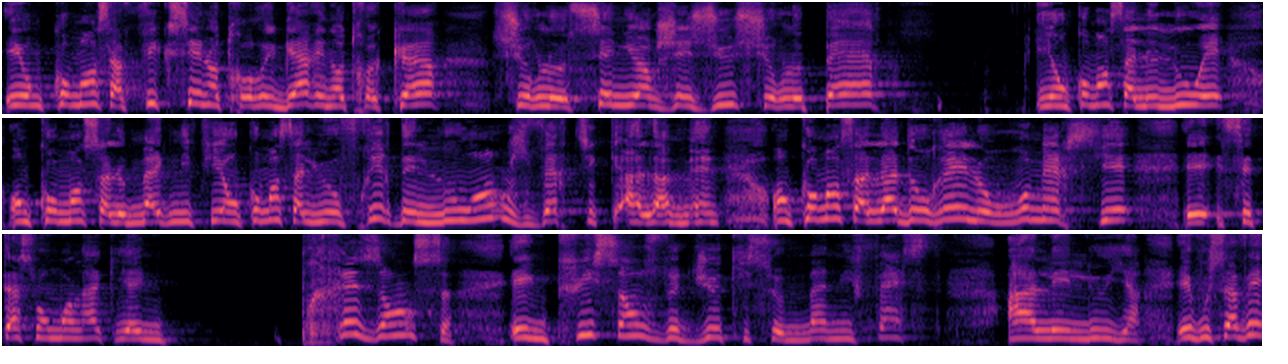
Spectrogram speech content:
Et on commence à fixer notre regard et notre cœur sur le Seigneur Jésus, sur le Père. Et on commence à le louer, on commence à le magnifier, on commence à lui offrir des louanges verticales. Amen. On commence à l'adorer, le remercier. Et c'est à ce moment-là qu'il y a une présence et une puissance de Dieu qui se manifeste. Alléluia. Et vous savez,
